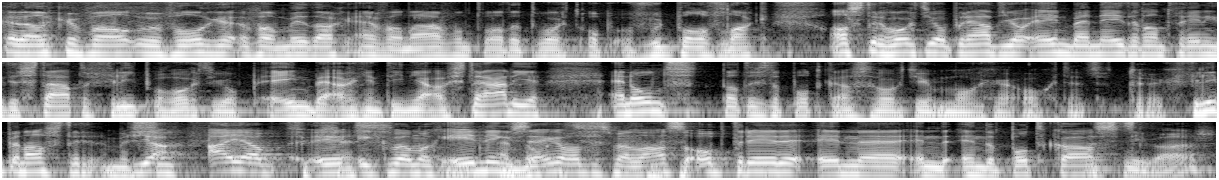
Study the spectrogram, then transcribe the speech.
in elk geval, we volgen vanmiddag en vanavond wat het wordt op voetbalvlak. Aster hoort u op Radio 1 bij Nederland, Verenigde Staten. Philippe hoort u op 1 bij Argentinië, Australië. En ons, dat is de podcast, hoort u morgenochtend terug. Philippe en Aster, merci. Ja, ah ja, Succes. ik wil nog één ding En zeggen, want het is mijn laatste optreden in, eh, in, de, in de Dat podcast. is niet waar.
